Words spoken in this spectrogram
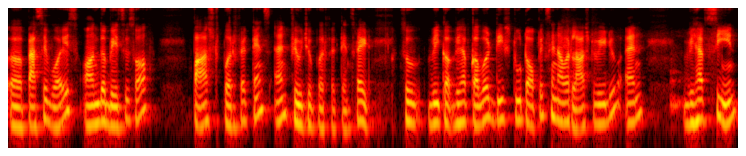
uh, passive voice on the basis of past perfect tense and future perfect tense right? So we we have covered these two topics in our last video and we have seen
